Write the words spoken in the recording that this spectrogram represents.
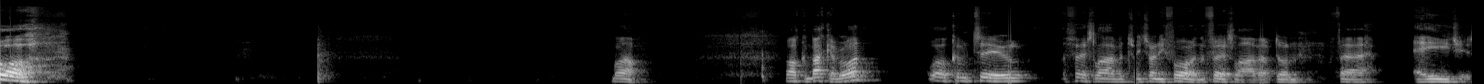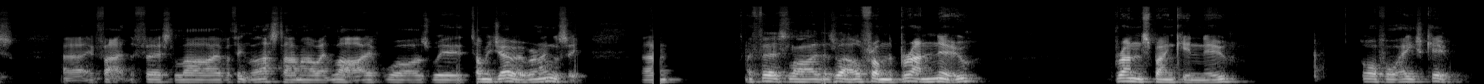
Oh. Well, welcome back, everyone. Welcome to the first live of 2024 and the first live I've done for ages. Uh, in fact, the first live, I think the last time I went live was with Tommy Joe over in Anglesey. Um, the first live as well from the brand new, brand spanking new Awful HQ.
